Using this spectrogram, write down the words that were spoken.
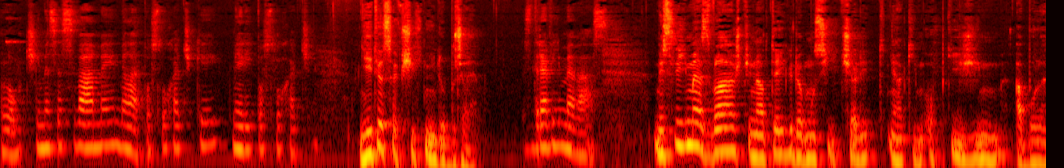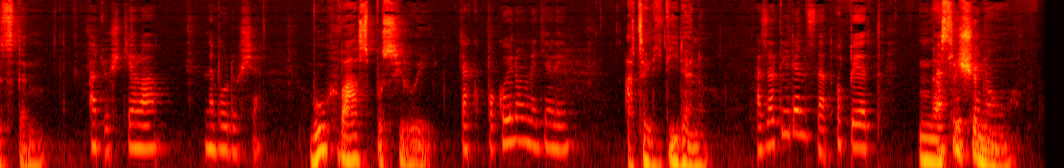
Loučíme se s vámi, milé posluchačky, milí posluchači. Mějte se všichni dobře. Zdravíme vás. Myslíme zvlášť na ty, kdo musí čelit nějakým obtížím a bolestem. Ať už těla nebo duše. Bůh vás posilují. Tak pokojnou neděli. A celý týden. A za týden snad opět naslyšenou. naslyšenou.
